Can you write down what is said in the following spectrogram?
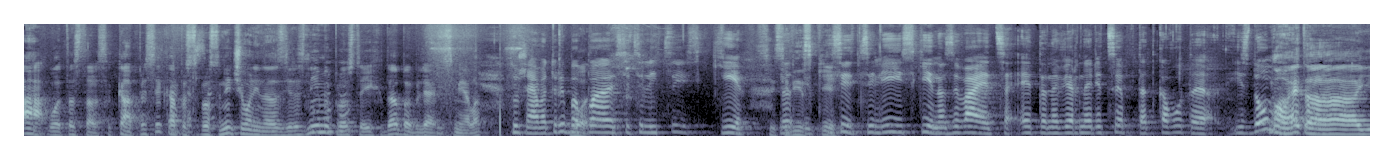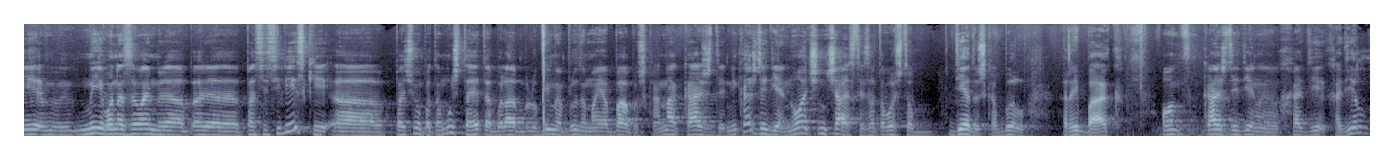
А, вот остался каперсы. Каперсы просто ничего не надо сделать с ними, просто их добавляем смело. Слушай, а вот рыба Вот. по-сицилийски, Сицилийски. на- сицилийски называется, это, наверное, рецепт от кого-то из дома? Ну, это э, мы его называем э, э, по-сицилийски. Почему? Потому что это была любимое блюдо моя бабушка. Она каждый, не каждый день, но очень часто из-за того, что дедушка был рыбак, он каждый день ходил, ходил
